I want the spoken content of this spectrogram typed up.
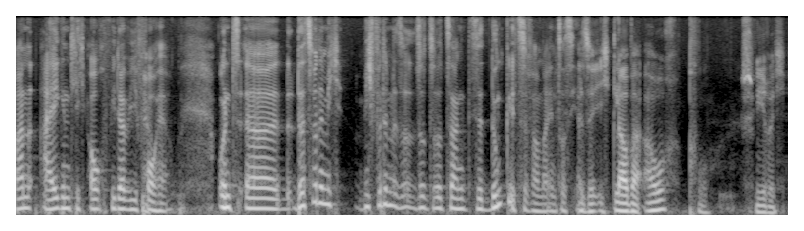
man eigentlich auch wieder wie vorher. Und äh, das würde mich, mich würde so, so, sozusagen diese Dunkelziffer mal interessieren. Also ich glaube auch, puh, schwierig.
